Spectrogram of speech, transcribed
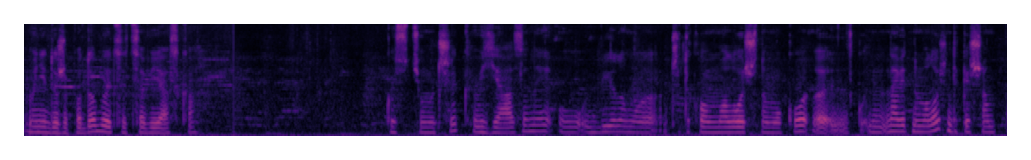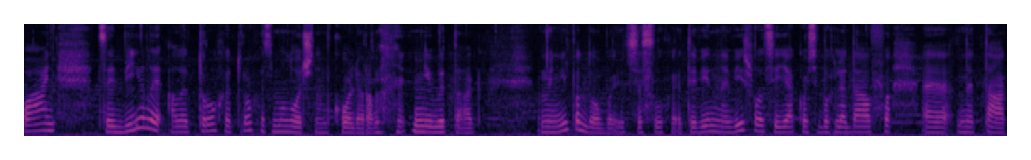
мені дуже подобається ця в'язка. Костюмчик в'язаний у білому чи такому молочному е, навіть не молочний, такий шампань. Це білий, але трохи-трохи з молочним кольором, ніби так. Мені подобається, слухайте. Він на вішалці якось виглядав е, не так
